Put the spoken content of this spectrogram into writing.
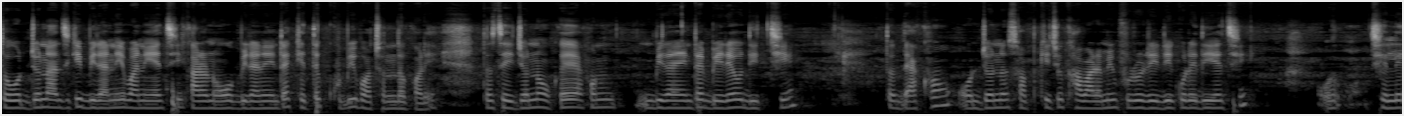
তো ওর জন্য আজকে বিরিয়ানি বানিয়েছি, কারণ ও বিরিয়ানিটা খেতে খুবই পছন্দ করে। তো সেই জন্য ওকে এখন বিরিয়ানিটা বেড়েও দিচ্ছি। তো দেখো, ওর জন্য সব কিছু খাবার আমি পুরো রেডি করে দিয়েছি। ও ছেলে,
